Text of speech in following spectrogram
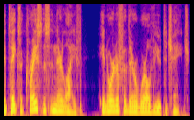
It takes a crisis in their life in order for their worldview to change.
